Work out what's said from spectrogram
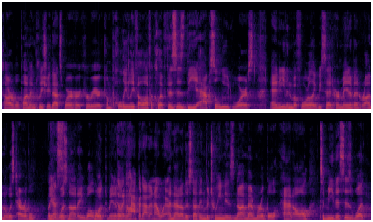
terrible pun and cliche. That's where her career completely fell off a cliff. This is the absolute worst. And even before, like we said, her main event run was terrible. Like Yes. it was not a well booked main it event like run. happened out of nowhere. and that other stuff in between is not memorable at all. To me, this is what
